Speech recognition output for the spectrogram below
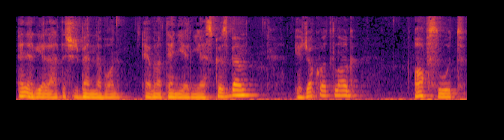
energiállátás is benne van ebben a tenyérnyi eszközben, és gyakorlatilag abszolút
